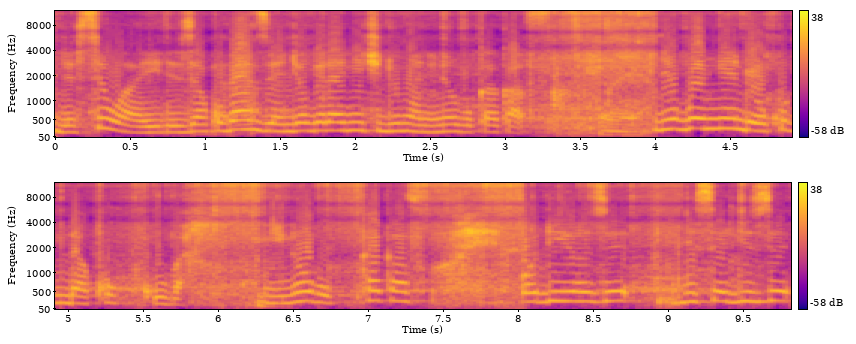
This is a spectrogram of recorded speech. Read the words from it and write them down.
Nze siwaayiriza kuba nze njogera nyo ekintu nga nina obukakafu. Eh. ne gwe ngenda okuddako kuba nina obukakafu odiyo ze meseji ze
